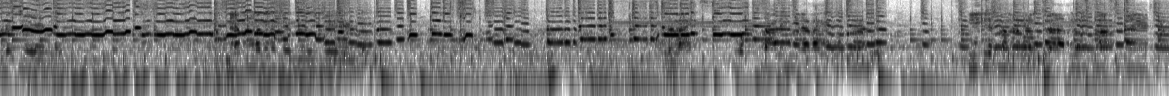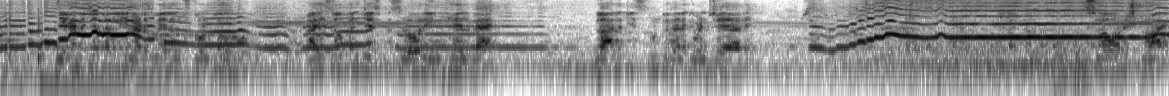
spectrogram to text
నెమ్మదిగా చేయండి. నెమ్మదిగా చేతులు చేయండి. రిలాక్స్ ఒకసారి మీరు అలాగే చూడండి టీచర్స్ సందర్భంగా కూడా ఒకసారి అభ్యాసం చేయండి. ఈ రెండు చేతుల్ని నడుము మీద ఉంచుకుంటూ ఐస్ ఓపెన్ చేస్తూ స్లోలీ ఇన్హేల్ బ్యాక్ గాలి తీసుకుంటూ వెనక వెంట చేయాలి. స్లోలీ స్ట్రాయ్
